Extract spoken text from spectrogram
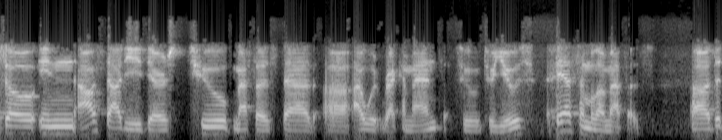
So in our study, there's two methods that uh, I would recommend to, to use. They are similar methods. Uh, the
